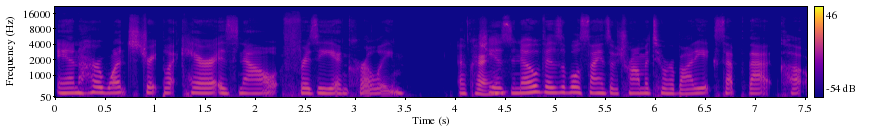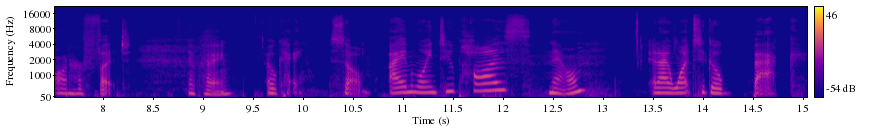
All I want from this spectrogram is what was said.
and her once straight black hair is now frizzy and curly. okay. She has no visible signs of trauma to her body except that cut on her foot. okay. Okay, so I'm going to pause now, and I want to go back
